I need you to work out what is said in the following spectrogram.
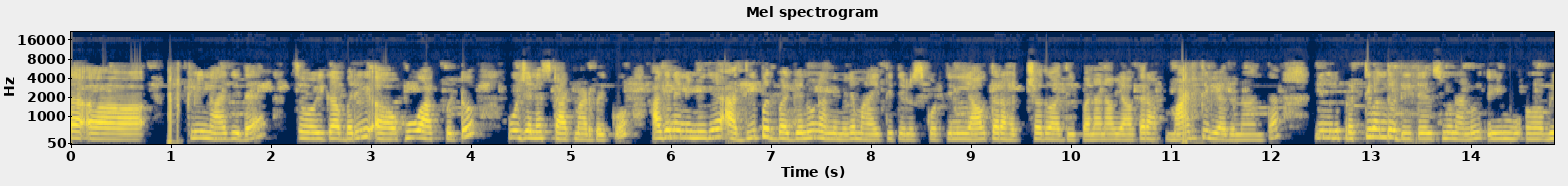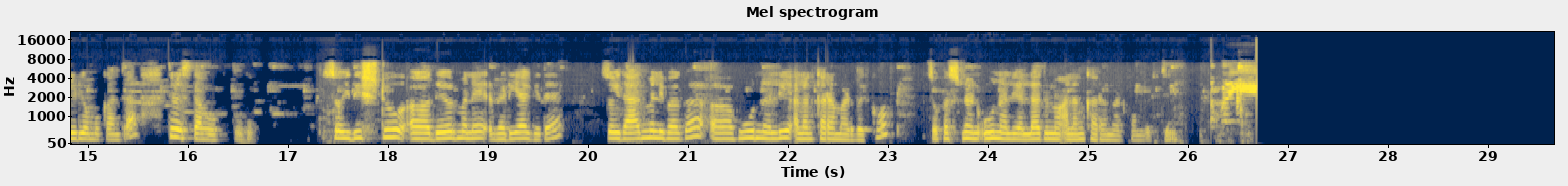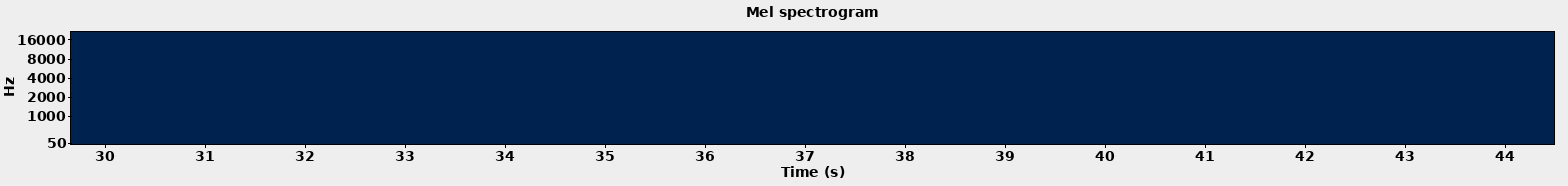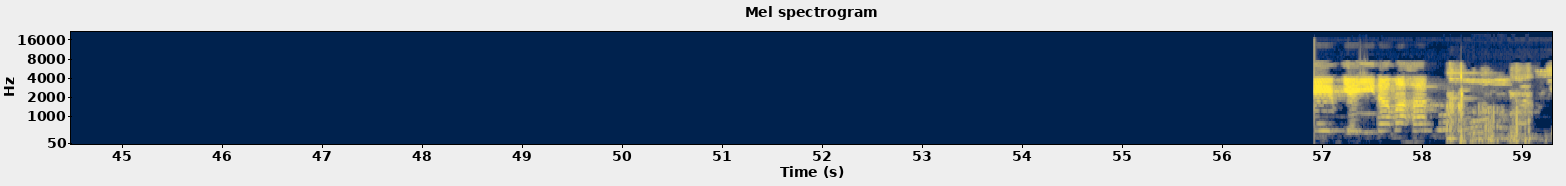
ಕ್ಲೀನ್ ಆಗಿದೆ. ಸೊ ಈಗ ಬರೀ ಹೂ ಹಾಕ್ಬಿಟ್ಟು ಪೂಜೆನ ಸ್ಟಾರ್ಟ್ ಮಾಡಬೇಕು. ಹಾಗೆಯೇ ನಿಮಗೆ ಆ ದೀಪದ ಬಗ್ಗೆನೂ ನಾನು ನಿಮಗೆ ಮಾಹಿತಿ ತಿಳಿಸ್ಕೊಡ್ತೀನಿ. ಯಾವ ಥರ ಹಚ್ಚೋದು ಆ ದೀಪನ, ನಾವು ಯಾವ ಥರ ಮಾಡ್ತೀವಿ ಅದನ್ನು ಅಂತ ನಿಮಗೆ ಪ್ರತಿಯೊಂದು ಡೀಟೇಲ್ಸ್ನು ನಾನು ಈ ವಿಡಿಯೋ ಮುಖಾಂತರ ತಿಳಿಸ್ತಾ ಹೋಗ್ತೀನಿ. ಸೊ ಇದಿಷ್ಟು ದೇವ್ರ ಮನೆ ರೆಡಿಯಾಗಿದೆ ಸೊ ಇದಾದ್ಮೇಲೆ ಇವಾಗ ಹೂವಿನಲ್ಲಿ ಅಲಂಕಾರ ಮಾಡಬೇಕು. ಸೊ ಫಸ್ಟ್ ನಾನು ಹೂವಿನಲ್ಲಿ ಎಲ್ಲದನ್ನು ಅಲಂಕಾರ ಮಾಡ್ಕೊಂಡ್ಬಿಡ್ತೀನಿ.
